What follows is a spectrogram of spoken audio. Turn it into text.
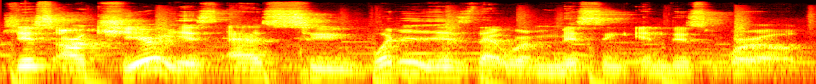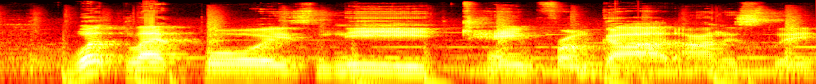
just are curious as to what it is that we're missing in this world. What black boys need came from God, honestly.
